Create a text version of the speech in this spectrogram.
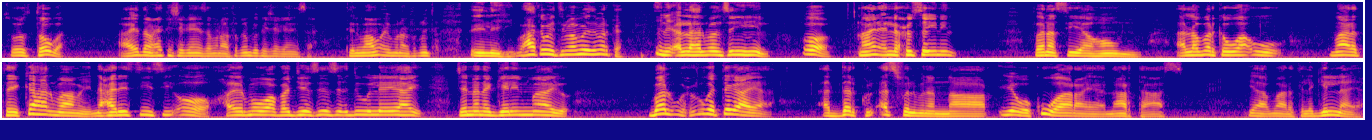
suuratu tawba. Aayaddan waxay ka sheekeynaysaa munaafiqiin bay ka sheekeynaysaa. Tilmaamo ay munaafiqiintu ay leeyihiin. Waxaa ka mid tilmaamaheeda marka inay alla halmaansan yihiin. Oo aan alla xusaynin fanasiyahum. Alla marka waa uu maaragtay ka halmaamay. Naxariistiisii oo khayr ma waafajiyo sida sicdi leeyahay. Jannana gelin maayo. Bal wuxuu uga tegayaa addarku alasfal min annaar iyagoo ku waaraya naartaas. Yaa maaragtay la gelinaya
